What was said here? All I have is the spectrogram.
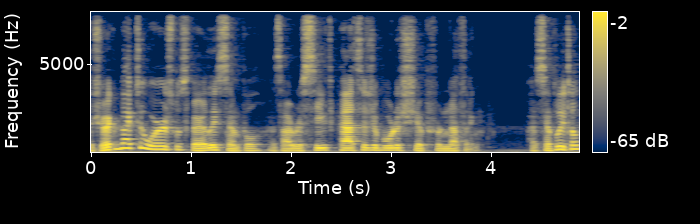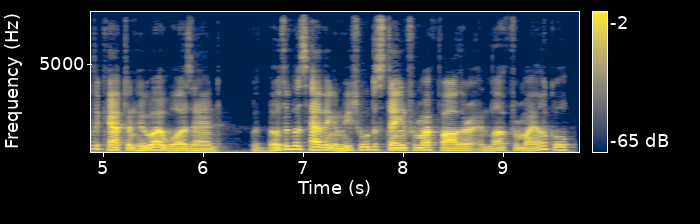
The trek back to Wurz was fairly simple, as I received passage aboard a ship for nothing. I simply told the captain who I was, and, with both of us having a mutual disdain for my father and love for my uncle,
